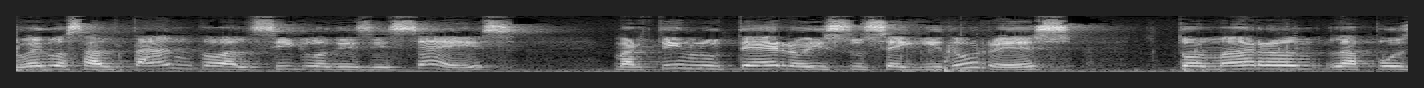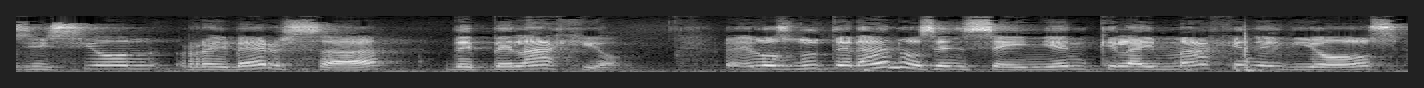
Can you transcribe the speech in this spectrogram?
Luego saltando al siglo XVI, Martín Lutero y sus seguidores tomaron la posición reversa de Pelagio. Eh, los luteranos enseñan que la imagen de Dios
